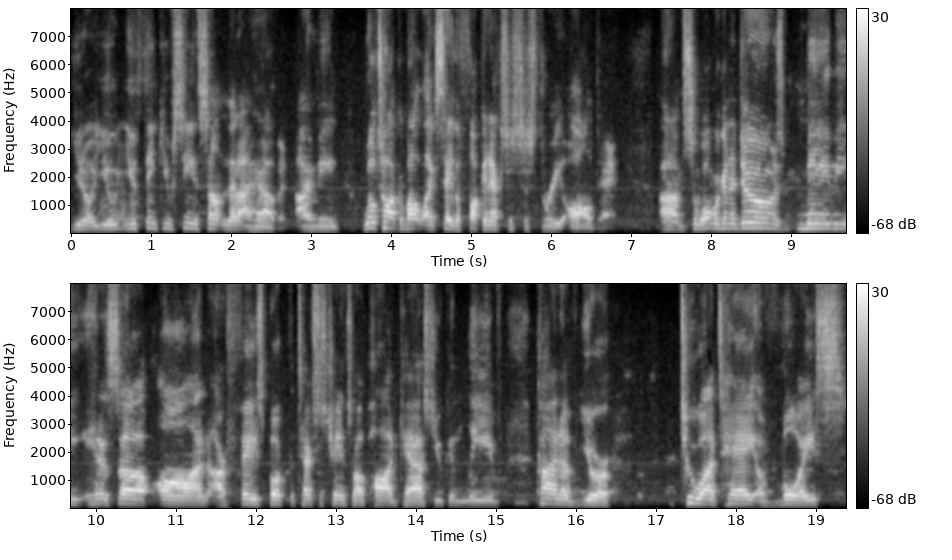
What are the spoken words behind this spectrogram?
you know, you you think you've seen something that I haven't. I mean, we'll talk about like say the fucking Exorcist three all day. Um, so what we're gonna do is maybe hit us up on our Facebook, the Texas Chainsaw Podcast. You can leave kind of your tuate of voice.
